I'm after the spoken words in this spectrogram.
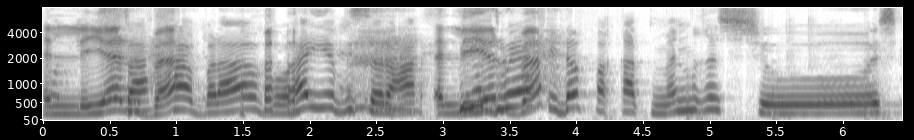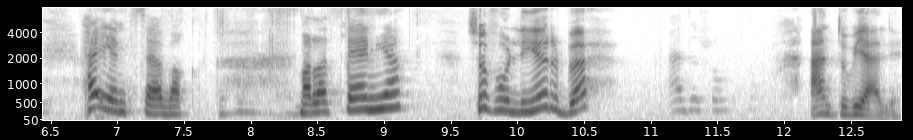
اللي صح يربح برافو. هيا بسرعة. اللي بيد يربح. واحدة فقط ما نغشوش. هيا نتسابق مرة ثانية. شوفوا اللي يربح. عنده شو عنده بيعلي.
